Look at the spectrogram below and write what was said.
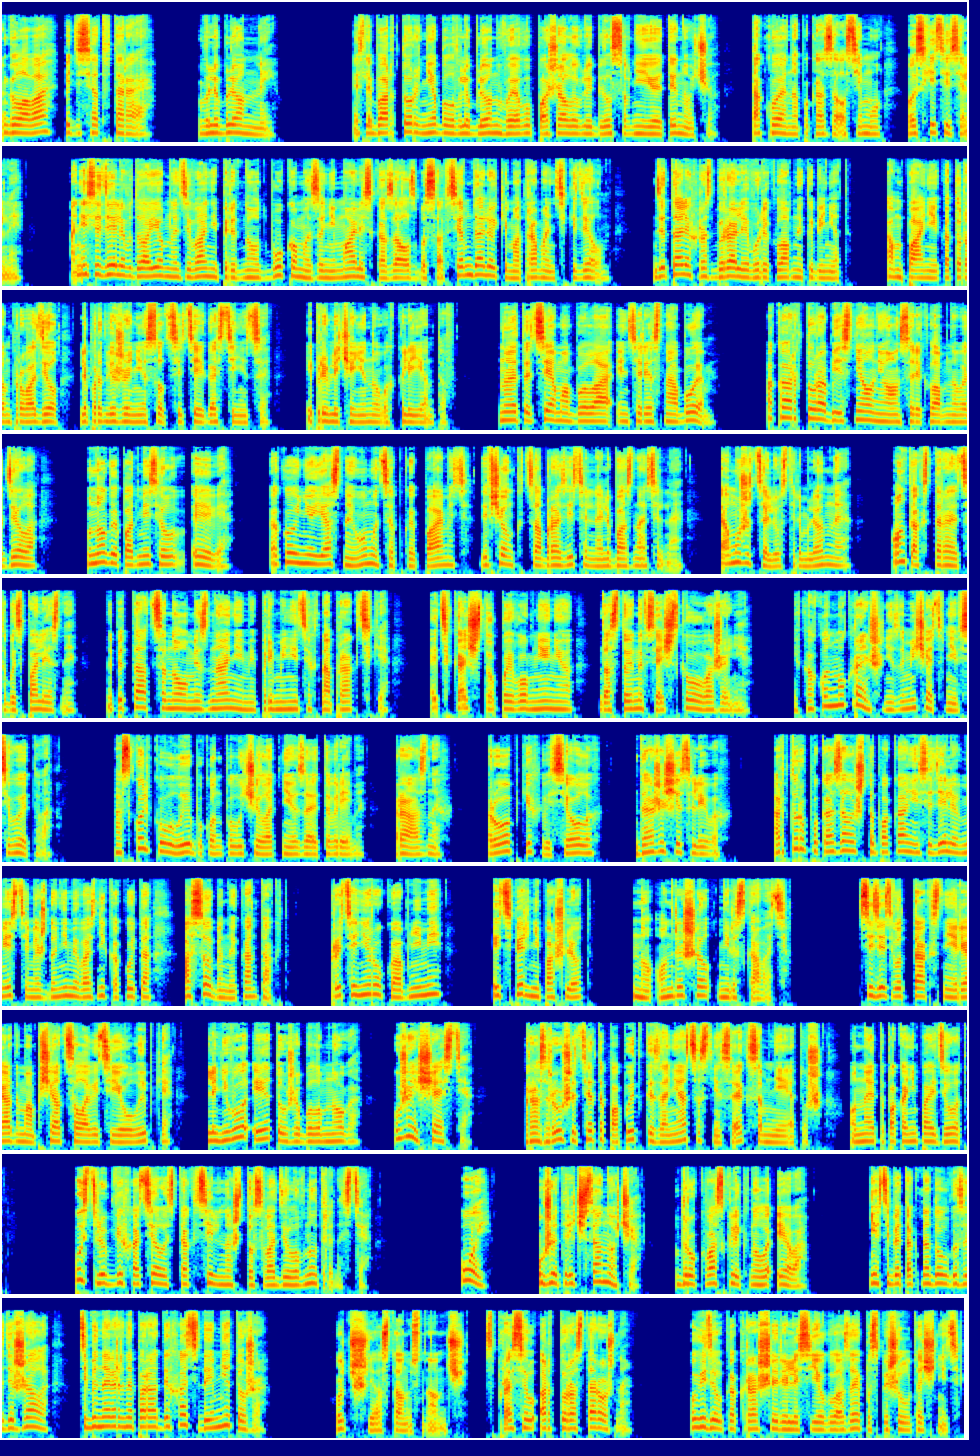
Глава 52. Влюбленный. Если бы Артур не был влюблен в Эву, пожалуй, влюбился в нее этой ночью. Такой она показалась ему восхитительной. Они сидели вдвоем на диване перед ноутбуком и занимались, казалось бы, совсем далеким от романтики делом. В деталях разбирали его рекламный кабинет, компании, которые он проводил для продвижения соцсетей гостиницы и привлечения новых клиентов. Но эта тема была интересна обоим. Пока Артур объяснял нюансы рекламного дела – Многое подметил Эви. Какой у нее ясный ум и цепкая память. Девчонка сообразительная, любознательная. К тому же целеустремленная. Он как старается быть полезной. Напитаться новыми знаниями, применить их на практике. Эти качества, по его мнению, достойны всяческого уважения. И как он мог раньше не замечать в ней всего этого? А сколько улыбок он получил от нее за это время. Разных. Робких, веселых, даже счастливых. Артуру показалось, что пока они сидели вместе, между ними возник какой-то особенный контакт. Протяни руку, обними, и теперь не пошлет. Но он решил не рисковать. Сидеть вот так с ней рядом, общаться, ловить ее улыбки. Для него и это уже было много. Уже и счастье. Разрушить это попыткой заняться с ней сексом нет уж. Он на это пока не пойдет. Пусть любви хотелось так сильно, что сводило внутренности. «Ой, уже три часа ночи!» Вдруг воскликнула Эва. Я тебя так надолго задержала. Тебе, наверное, пора отдыхать, да и мне тоже». «Хочешь, я останусь на ночь?» — спросил Артур осторожно. Увидел, как расширились ее глаза и поспешил уточнить.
